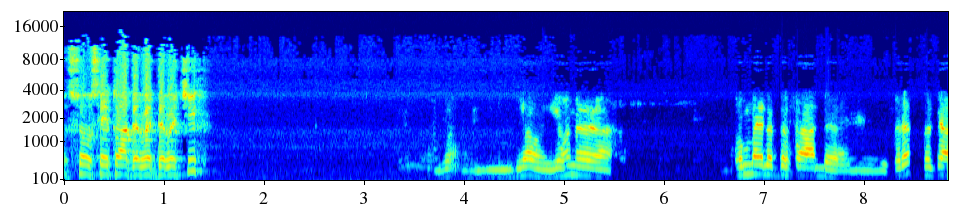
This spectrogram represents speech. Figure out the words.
እሷ ሴቷ ደበደበችህ? ያው የሆነ ጎማ የለበሰ አለ ብረት በዚያ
